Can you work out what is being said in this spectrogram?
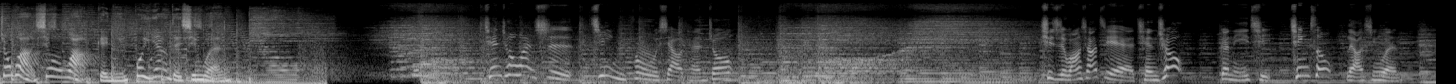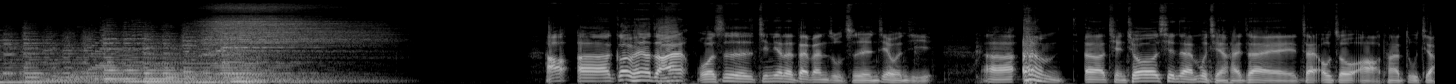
中广新闻网给您不一样的新闻。千秋万世尽付笑谈中。气质王小姐浅秋，跟你一起轻松聊新闻。好，呃，各位朋友早安，我是今天的代班主持人谢文吉。呃，呃，浅秋现在目前还在在欧洲啊，他度假。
